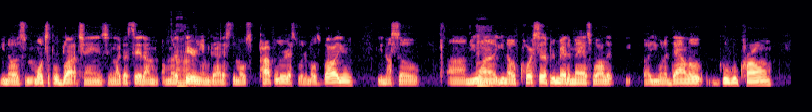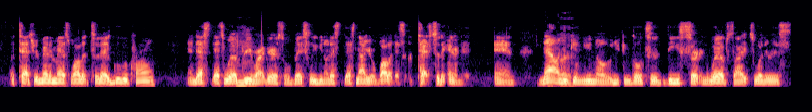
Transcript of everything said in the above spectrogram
you know it's multiple blockchains, and like I said, I'm I'm an uh-huh. Ethereum guy. That's the most popular. That's where the most volume. You know, so um, you mm-hmm. want to you know of course set up your MetaMask wallet. Uh, you want to download Google Chrome, attach your MetaMask wallet to that Google Chrome, and that's that's Web 3 mm-hmm. right there. So basically, you know that's that's now your wallet that's attached to the internet, and now you can, you know, you can go to these certain websites, whether it's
